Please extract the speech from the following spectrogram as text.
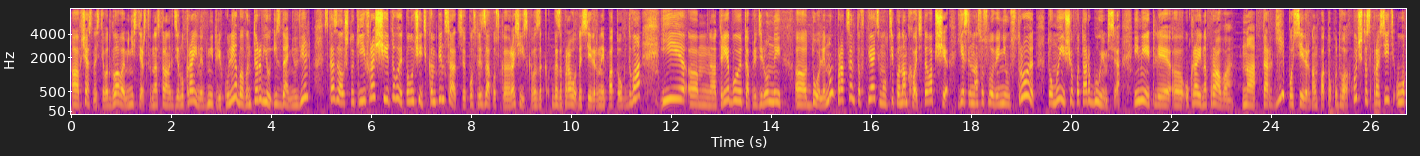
А, в частности, вот глава Министерства иностранных дел Украины Дмитрий Кулеба в интервью изданию «Вельт» сказал, что Киев рассчитывает получить компенсацию после запуска российского газопровода «Северный поток-2» и э, требует определенной э, доли. Ну, процентов в 5, мол, типа нам хватит. И вообще, если нас условия не устроят, то мы еще поторгуемся. Имеет ли э, Украина право на торги по Северному потоку-2? Хочется спросить у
